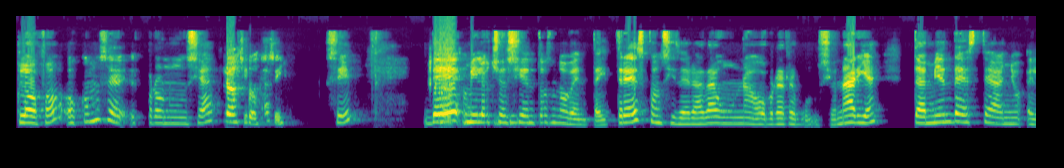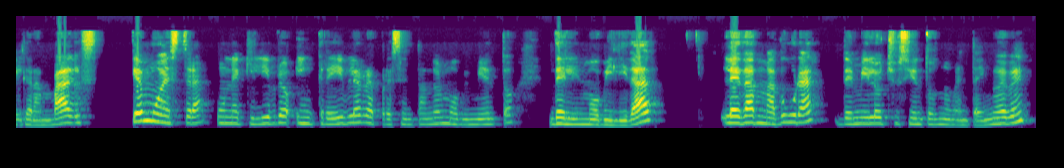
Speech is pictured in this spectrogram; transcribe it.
Clofo, o cómo se pronuncia. Clofo, sí. Sí de 1893, considerada una obra revolucionaria. También de este año, El Gran Vals, que muestra un equilibrio increíble representando el movimiento de la inmovilidad. La Edad Madura, de 1899.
